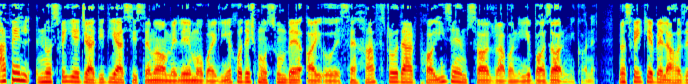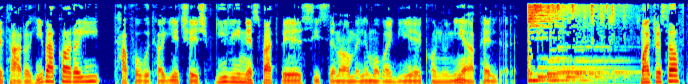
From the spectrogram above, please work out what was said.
اپل نسخه جدیدی از سیستم عامل موبایلی خودش موسوم به iOS 7 رو در پاییز امسال روانه بازار می‌کنه. نسخه ای که به لحاظ طراحی و کارایی تفاوت‌های چشمگیری نسبت به سیستم عامل موبایلی کنونی اپل داره. مایکروسافت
